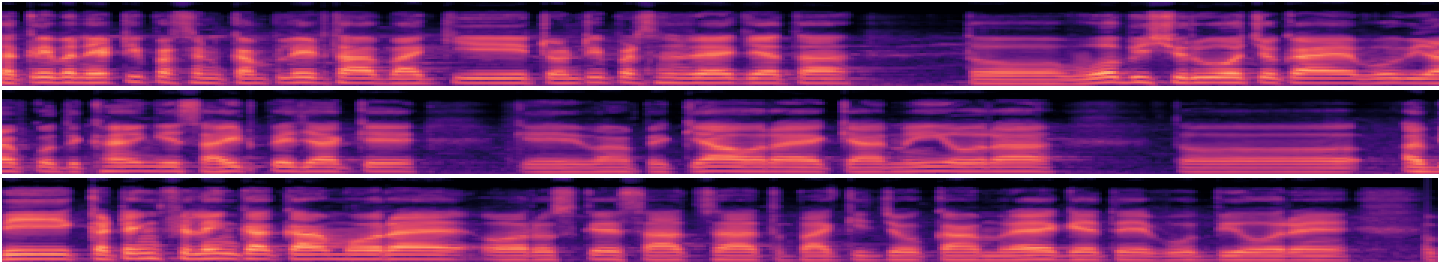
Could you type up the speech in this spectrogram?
तकरीबन एटी परसेंट कंप्लीट था, बाकी ट्वेंटी परसेंट रह गया था तो वो भी शुरू हो चुका है, वो भी आपको दिखाएँगे साइट पे जाके। कि वहाँ पे क्या हो रहा है, क्या नहीं हो रहा। तो अभी कटिंग फिलिंग का काम हो रहा है और उसके साथ साथ बाकी जो काम रह गए थे वो भी हो रहे हैं।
